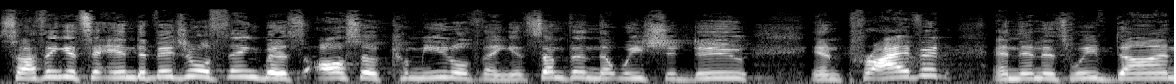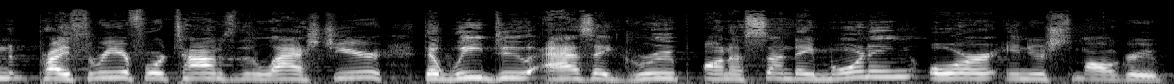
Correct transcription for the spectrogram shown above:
So I think it's an individual thing, but it's also a communal thing. It's something that we should do in private, and then as we've done probably three or four times in the last year, that we do as a group on a Sunday morning or in your small group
